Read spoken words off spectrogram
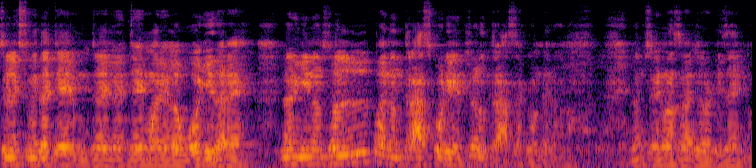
ಸಿಲ್ಕ್ ಸ್ಮಿತ ಜೈ ಜೈ ಜೈಮಾನ್ ಎಲ್ಲ ಹೋಗಿದ್ದಾರೆ. ನನಗೆ ಇನ್ನೊಂದು ಸ್ವಲ್ಪ ನನ್ನ ತ್ರಾಸ್ ಕೊಡಿ ಅಂತ ಹೇಳಿ ತ್ರಾಸ್ ಹಾಕೊಂಡೆ ನಾನು. ನಮ್ಮ ಶ್ರೀನಿವಾಸ ರಾಜ್ ಅವ್ರ ಡಿಸೈನು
